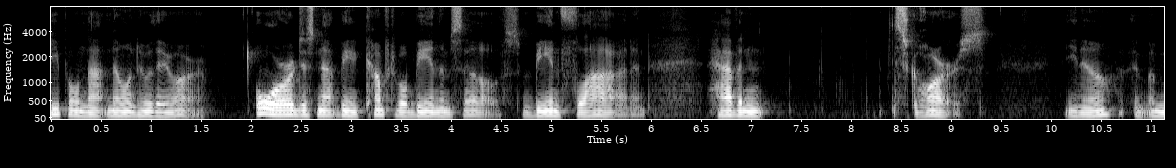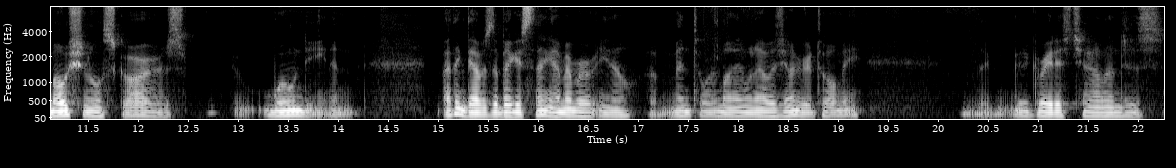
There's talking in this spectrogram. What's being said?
people not knowing who they are or just not being comfortable being themselves being flawed and having scars you know emotional scars wounding and I think that was the biggest thing. I remember, you know, a mentor of mine when I was younger told me the, the greatest challenge is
